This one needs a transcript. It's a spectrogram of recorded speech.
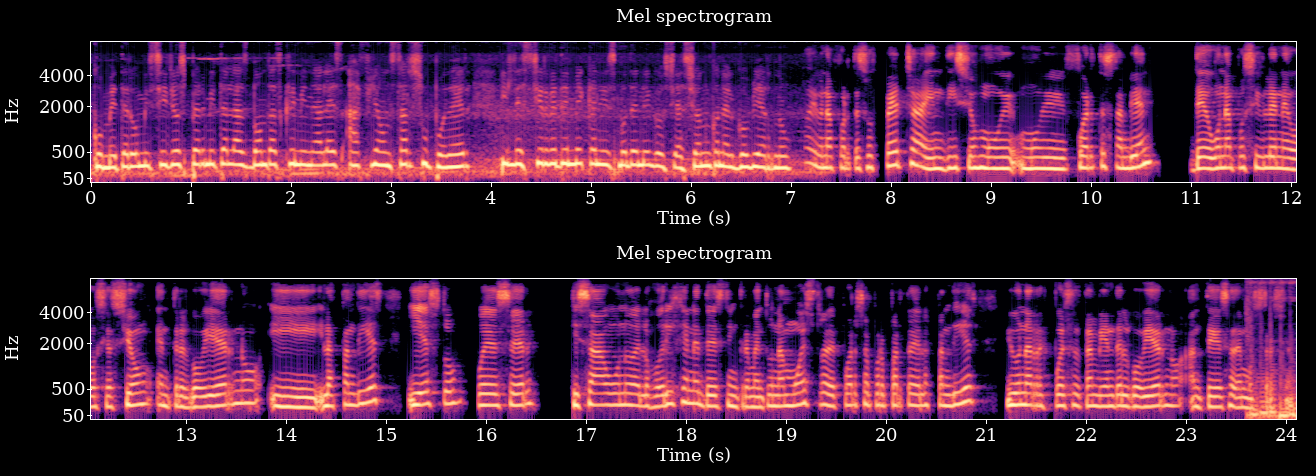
Cometer homicidios permite a las bandas criminales afianzar su poder y les sirve de mecanismo de negociación con el gobierno. Hay una fuerte sospecha, hay indicios muy, muy fuertes también de una posible negociación entre el gobierno y las pandillas y esto puede ser quizá uno de los orígenes de este incremento, una muestra de fuerza por parte de las pandillas y una respuesta también del gobierno ante esa demostración.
